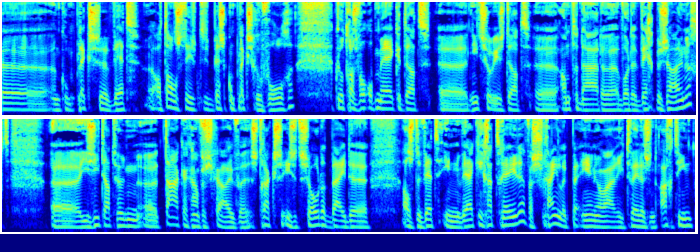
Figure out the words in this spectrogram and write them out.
een complexe wet. Althans, het is best complexe gevolgen. Ik wil trouwens wel opmerken dat uh, niet zo is dat uh, ambtenaren worden wegbezuinigd. je ziet dat hun taken gaan verschuiven. Straks is het zo dat bij de, als de wet in werking gaat treden, waarschijnlijk per 1 januari 2018,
